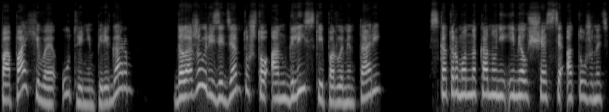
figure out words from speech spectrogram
попахивая утренним перегаром, доложил резиденту, что английский парламентарий с которым он накануне имел счастье отужинать,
